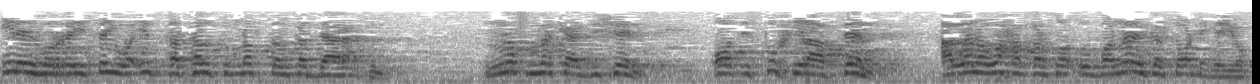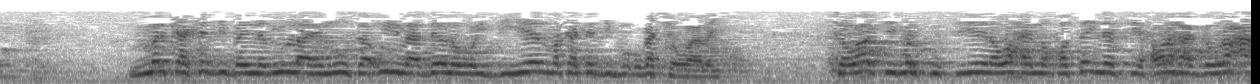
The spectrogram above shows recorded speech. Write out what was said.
inay horraysay wa id qataltum nafsan fadaara'tum naf markaad disheen ood isku khilaafteen allana waxa qarsoon uu bannaanka soo dhigayo. Markaa kadib bay nabiyullaahi muusa u yimaadeenoo weydiiyeen markaa kadib buu uga jawaabay. Jawaabtii markuu siiyeyna waxay noqotay neefkii xoolaha gowraca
